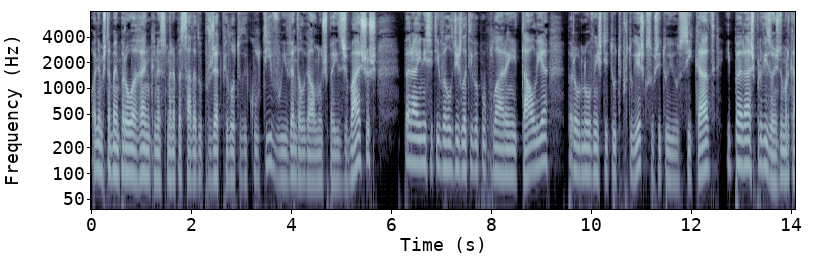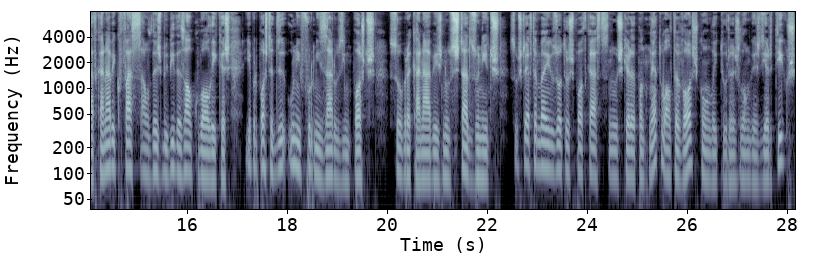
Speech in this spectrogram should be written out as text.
Olhamos também para o arranque na semana passada do projeto piloto de cultivo e venda legal nos Países Baixos para a Iniciativa Legislativa Popular em Itália, para o novo Instituto Português, que substitui o CICAD, e para as previsões do mercado canábico face ao das bebidas alcoólicas e a proposta de uniformizar os impostos sobre a cannabis nos Estados Unidos. Subscreve também os outros podcasts no esquerda.net, o Alta Voz, com leituras longas de artigos,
